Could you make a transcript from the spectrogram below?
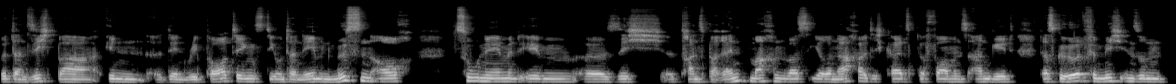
wird dann sichtbar in äh, den Reportings. Die Unternehmen müssen auch zunehmend eben äh, sich äh, transparent machen, was ihre Nachhaltigkeitsperformance angeht. Das gehört für mich in so ein,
